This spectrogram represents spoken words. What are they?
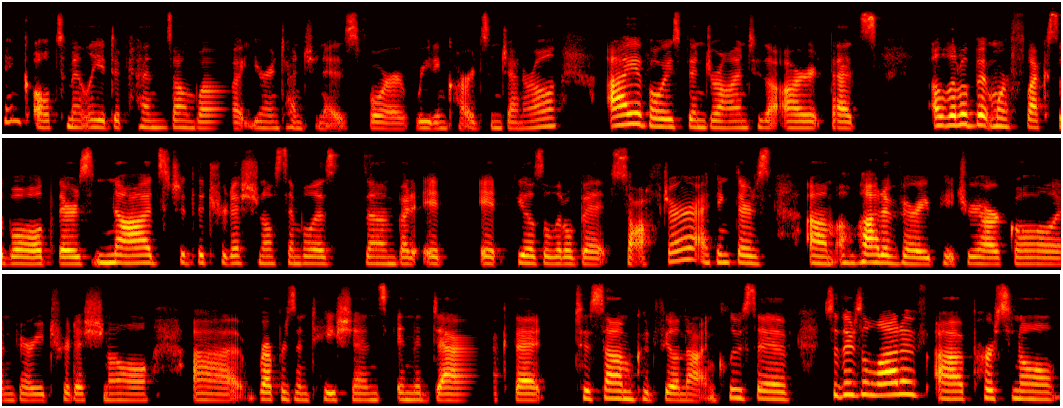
think ultimately it depends on what, what your intention is for reading cards in general. I have always been drawn to the art that's a little bit more flexible. There's nods to the traditional symbolism, but it it feels a little bit softer. I think there's um, a lot of very patriarchal and very traditional uh, representations in the deck that to some could feel not inclusive. So there's a lot of uh, personal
